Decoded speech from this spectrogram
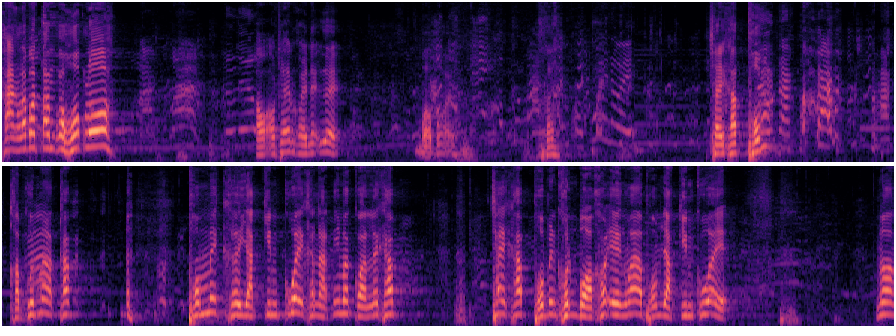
ข้างละมาตำกว่าหกโลเอาเอาแทนคอยนะเอื้อย บอกบ่อยฮะใช่ครับผมขอบคุณมากครับ ผมไม่เคยอยากกินกล้วยขนาดนี้มาก่อนเลยครับ ใช่ครับ ผมเป็นคนบอกเขาเองว่า ผมอยากกินกล้วยน้อง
